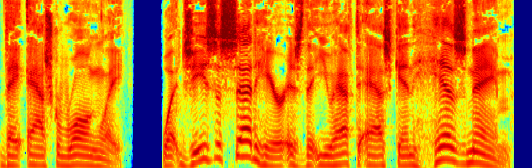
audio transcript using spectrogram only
they ask wrongly. What Jesus said here is that you have to ask in His name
